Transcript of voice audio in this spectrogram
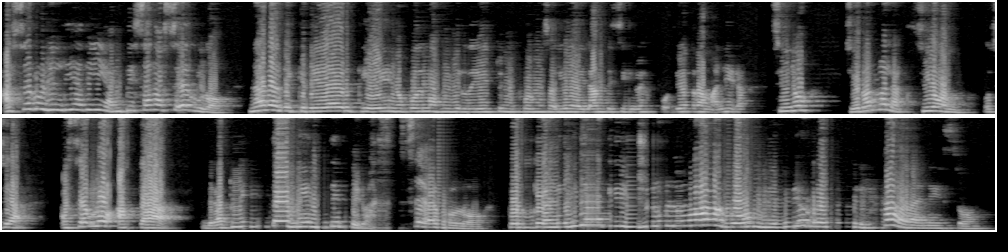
hacerlo en el día a día, empezar a hacerlo. Nada de creer que no podemos vivir de esto y no podemos salir adelante si no es de otra manera, sino llevarlo a la acción, o sea, hacerlo hasta gratuitamente, pero hacerlo. Porque a medida que yo lo hago, me veo reflejada en eso.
